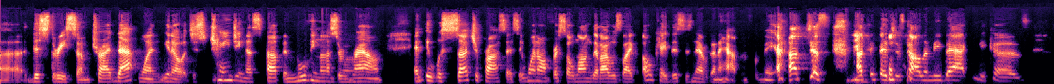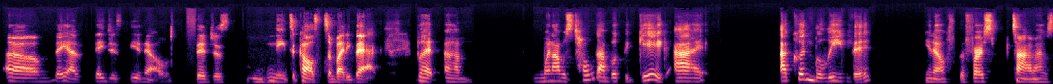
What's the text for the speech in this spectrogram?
uh, this threesome, tried that one, you know, just changing us up and moving us Mhm. around. And it was such a process. It went on for so long that I was like, okay, this is never going to happen for me. I'm just, I think they're just calling me back because um, they have, they just, you know, they just need to call somebody back. But um, when I was told I booked the gig, I, I couldn't believe it. You know, the first time I was,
